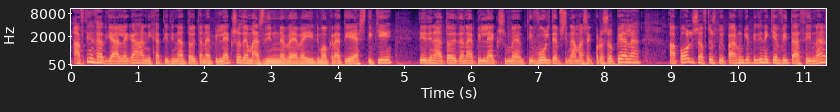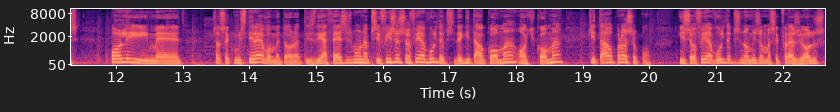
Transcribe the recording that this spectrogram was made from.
Αυτήν θα διάλεγα αν είχα τη δυνατότητα να επιλέξω. Δεν μας δίνουν βέβαια η δημοκρατία αστική τη δυνατότητα να επιλέξουμε τη βούλτεψη να μας εκπροσωπεί, αλλά από όλους αυτούς που υπάρχουν και επειδή είναι και Β' Αθήνας, πολύ με. Σας εκμυστηρεύομαι τώρα τις διαθέσεις μου να ψηφίσω Σοφία Βούλτεψη. Δεν κοιτάω κόμμα, όχι κόμμα, κοιτάω πρόσωπο. Η Σοφία Βούλτεψη νομίζω μας εκφράζει όλους.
